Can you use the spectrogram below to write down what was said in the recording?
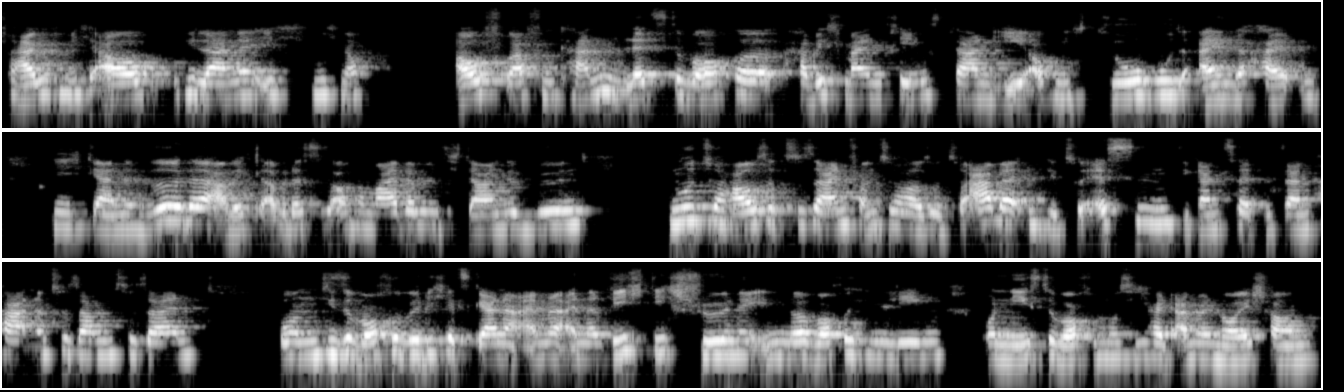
frage ich mich auch, wie lange ich mich noch aufraffen kann. Letzte Woche habe ich meinen Trainingsplan eh auch nicht so gut eingehalten, wie ich gerne würde. Aber ich glaube, das ist auch normal, wenn man sich daran gewöhnt, nur zu Hause zu sein, von zu Hause zu arbeiten, hier zu essen, die ganze Zeit mit seinem Partner zusammen zu sein. Und diese Woche würde ich jetzt gerne einmal eine richtig schöne Indoor-Woche hinlegen. Und nächste Woche muss ich halt einmal neu schauen,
